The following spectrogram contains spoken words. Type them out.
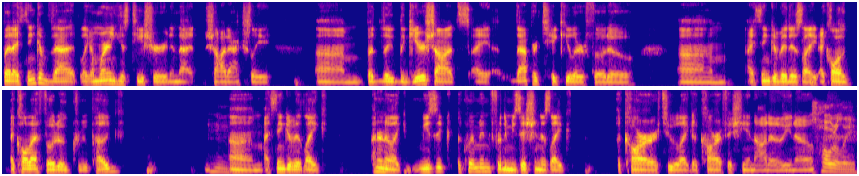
but i think of that like i'm wearing his t-shirt in that shot actually um, but the the gear shots, I that particular photo, um, I think of it as like I call I call that photo group hug. Mm-hmm. Um, I think of it like I don't know, like music equipment for the musician is like a car to like a car aficionado, you know. Totally.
